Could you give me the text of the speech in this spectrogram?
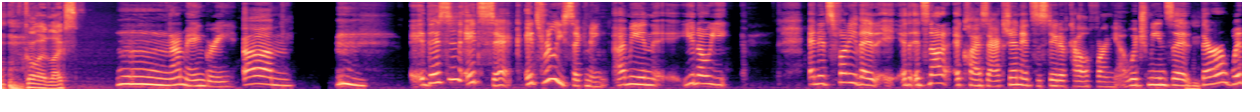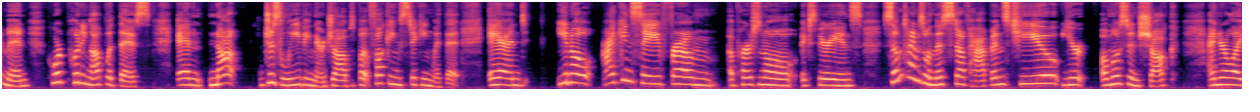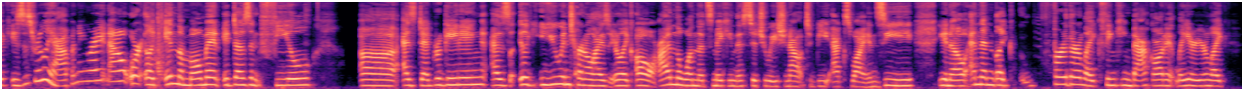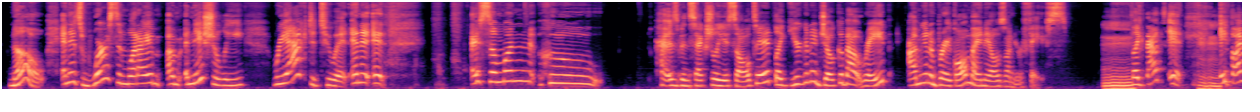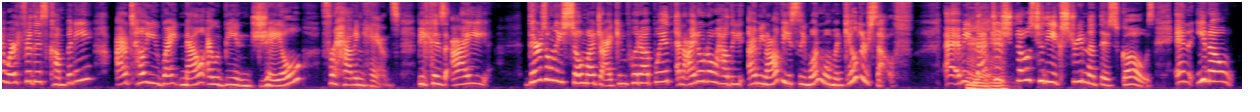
Go ahead, Lex. Mm, I'm angry. Um, this is it's sick. It's really sickening. I mean, you know, and it's funny that it, it's not a class action; it's the state of California, which means that mm-hmm. there are women who are putting up with this and not just leaving their jobs, but fucking sticking with it. And you know, I can say from a personal experience, sometimes when this stuff happens to you, you're almost in shock and you're like, is this really happening right now? Or like in the moment, it doesn't feel uh as degrading as like you internalize it you're like oh i'm the one that's making this situation out to be x y and z you know and then like further like thinking back on it later you're like no. And it's worse than what I um, initially reacted to it. And it, it, as someone who has been sexually assaulted, like you're going to joke about rape, I'm going to break all my nails on your face. Mm. Like that's it. Mm-hmm. If I worked for this company, I'll tell you right now, I would be in jail for having hands because I there's only so much I can put up with, and I don't know how the. I mean, obviously, one woman killed herself. I mean, mm-hmm. that just shows to the extreme that this goes. And, you know,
